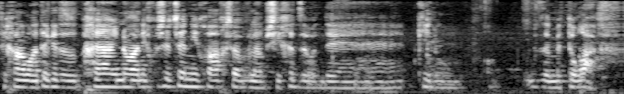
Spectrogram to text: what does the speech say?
השיחה המרתקת הזאת בחיי, נו, אני חושבת שאני יכולה עכשיו להמשיך את זה עוד, אה, כאילו, זה מטורף.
